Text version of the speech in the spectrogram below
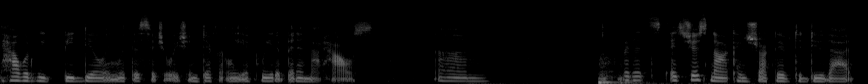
how would we be dealing with this situation differently if we'd have been in that house? Um, but it's it's just not constructive to do that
